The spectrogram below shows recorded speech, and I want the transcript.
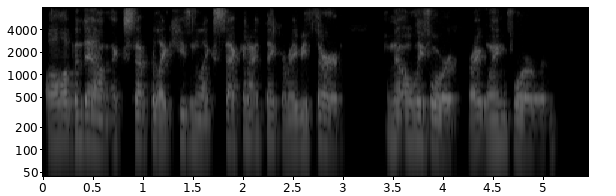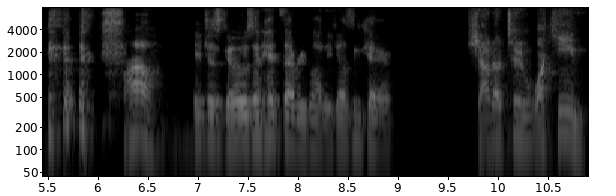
all up and down, except for like he's in like second, I think, or maybe third, and the only forward, right wing forward. Wow. he just goes and hits everybody, doesn't care. Shout out to Joaquin.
